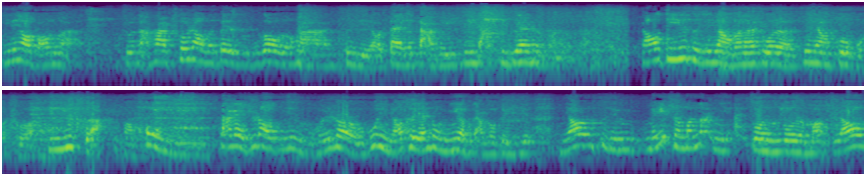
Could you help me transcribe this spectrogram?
一定要保暖，就哪怕车上的被子不够的话，自己也要带个大围巾、大披肩什么的。然后第一次尽量我刚才说的，尽量坐火车。第一次啊，往后你大概知道自己怎么回事儿。我估计你要特严重，你也不敢坐飞机。你要是自己没什么，那你爱做什么做什么，只要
